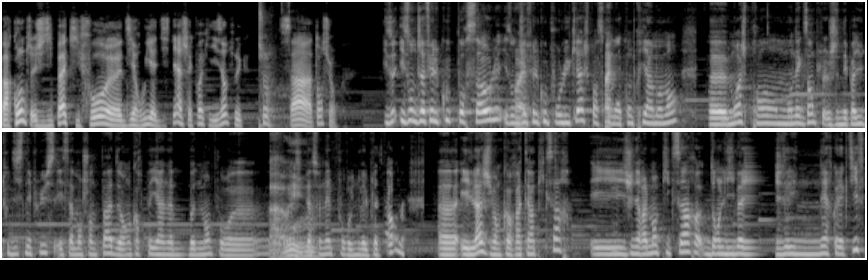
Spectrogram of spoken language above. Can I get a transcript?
Par contre, je dis pas qu'il faut euh, dire oui à Disney à chaque fois qu'ils disent un truc. Ça, attention. Ils, ont- ils ont déjà fait le coup pour Saul, ils ont Ouais. déjà fait le coup pour Lucas, je pense qu'on a compris à un moment. Euh, moi, je prends mon exemple, je n'ai pas du tout Disney Plus et ça m'enchante pas de encore payer un abonnement pour euh, Bah oui. personnel pour une nouvelle plateforme. Euh, et là, je vais encore rater un Pixar. Et généralement, Pixar, dans l'imaginaire collectif,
